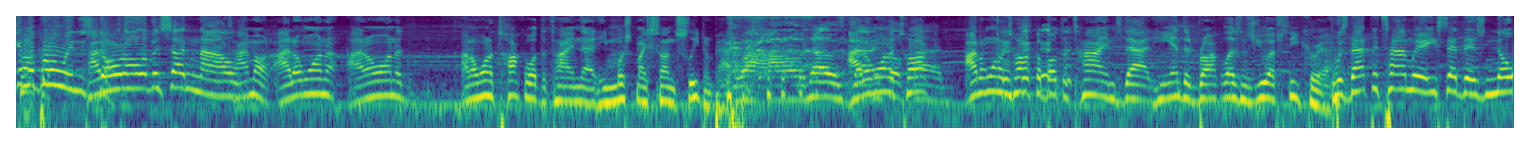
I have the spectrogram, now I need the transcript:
picking the Bruins, Time don't out. all of a sudden now. Time out. I don't want to. I don't want to. I don't want to talk about the time that he mushed my son's sleeping pad. Wow, that was. Bad. I don't want to felt talk. bad. I don't want to talk about the times that he ended Brock Lesnar's UFC career. Was that the time where he said there's no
